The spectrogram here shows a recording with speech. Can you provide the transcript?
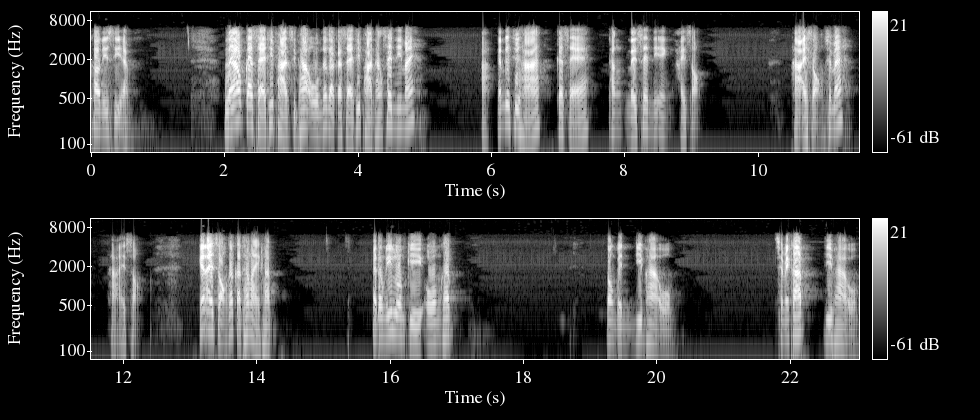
เข้านี้ 4 แอมป์ แล้วกระแสที่ผ่าน15โอห์มเท่ากับกระแสที่ผ่านทั้งเส้นนี้ไหมอะงั้นก็คือหากระแสทั้งในเส้นนี้เอง I สองหา I สองใช่ไหมหา I สองงั้น I สองเท่ากับเท่าไหร่ครับไอตรงนี้รวมกี่โอห์มครับ ต้องเป็น25โอห์มใช่ไหมครับ25โอห์ม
